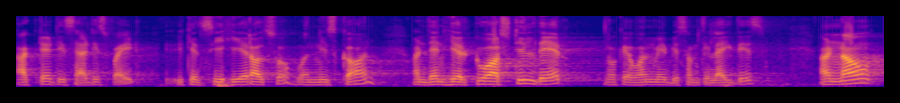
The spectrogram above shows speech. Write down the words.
octet is satisfied. You can see here also one is gone. And then here 2 are still there. Okay one may be something like this. And now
